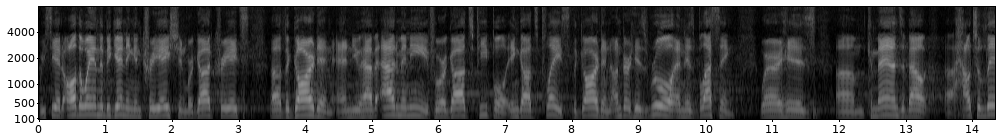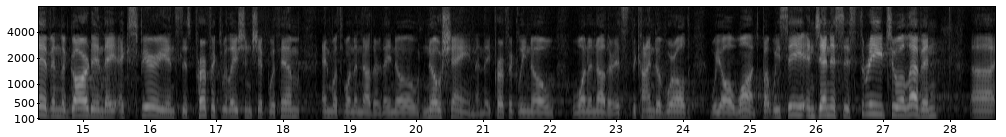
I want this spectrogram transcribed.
We see it all the way in the beginning in creation, where God creates uh, the garden, and you have Adam and Eve, who are God's people in God's place, the garden, under his rule and his blessing, where his um, commands about uh, how to live in the garden, they experience this perfect relationship with him and with one another. They know no shame and they perfectly know one another. It's the kind of world we all want. But we see in Genesis 3 to 11, uh,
